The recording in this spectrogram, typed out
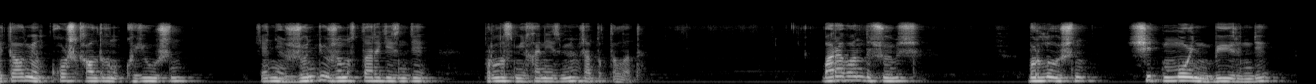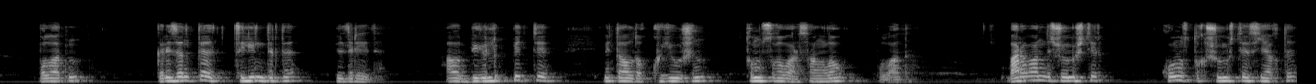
металл мен қош қалдығын құю үшін және жөндеу жұмыстары кезінде бұрылыс механизмімен жабдықталады. Барабанды шөміш бұрылу үшін шет мойын бүйірінде болатын горизонталь цилиндрді білдіреді. Ал бүйірлік бетте металлды құю үшін тұмсығы бар саңылау болады. Барабанды шөміштер конустық шөміштер сияқты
